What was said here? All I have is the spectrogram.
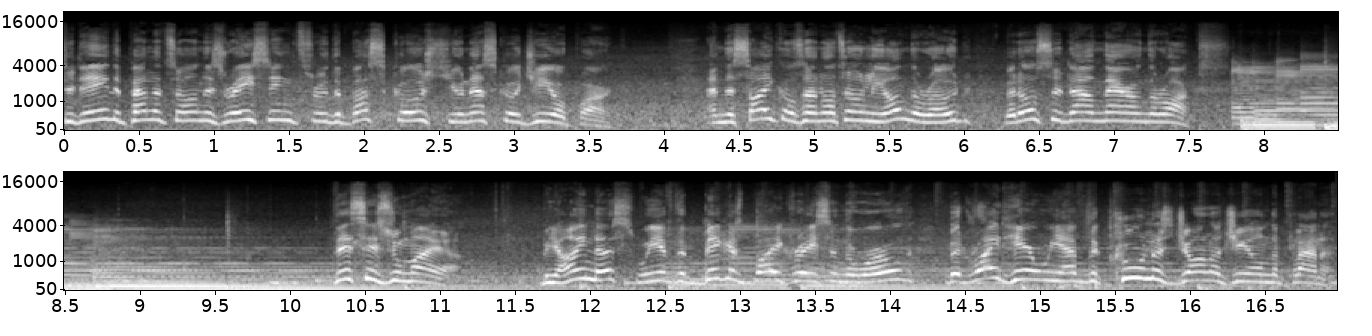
Today, the peloton is racing through the Basque Coast UNESCO Geopark. And the cycles are not only on the road, but also down there on the rocks. This is Zumaia. Behind us, we have the biggest bike race in the world, but right here we have the coolest geology on the planet.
